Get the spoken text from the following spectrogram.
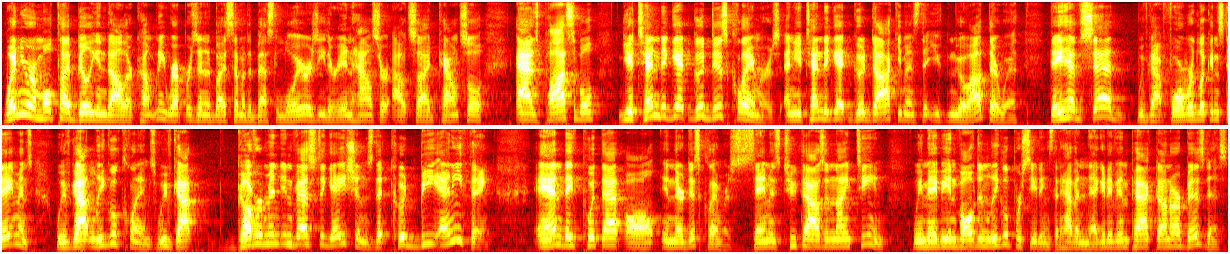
When you're a multi billion dollar company represented by some of the best lawyers, either in house or outside counsel, as possible, you tend to get good disclaimers and you tend to get good documents that you can go out there with. They have said we've got forward looking statements, we've got legal claims, we've got government investigations that could be anything. And they've put that all in their disclaimers. Same as 2019. We may be involved in legal proceedings that have a negative impact on our business.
